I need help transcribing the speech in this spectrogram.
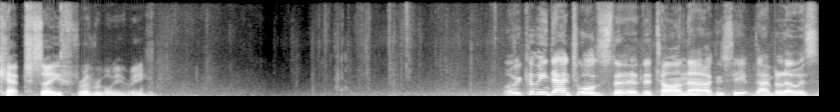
kept safe for everybody really Well, we're coming down towards the, uh, the tarn now. I can see it down below us.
